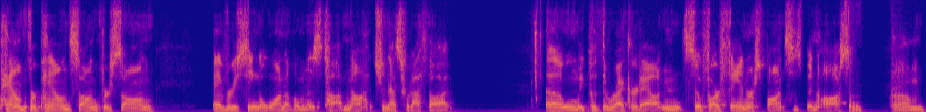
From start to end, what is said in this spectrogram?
pound for pound, song for song. Every single one of them is top notch, and that's what I thought uh, when we put the record out. And so far, fan response has been awesome. Um,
